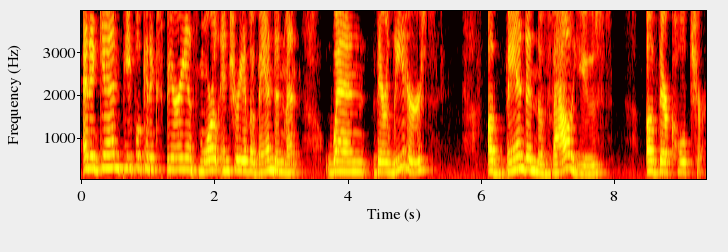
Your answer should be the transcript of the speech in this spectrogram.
And again, people can experience moral injury of abandonment when their leaders abandon the values of their culture,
